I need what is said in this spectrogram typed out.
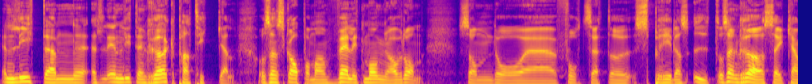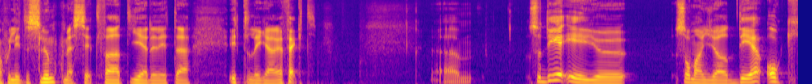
en liten, en liten rökpartikel och sen skapar man väldigt många av dem som då eh, fortsätter spridas ut och sen rör sig kanske lite slumpmässigt för att ge det lite ytterligare effekt. Um, så det är ju så man gör det och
